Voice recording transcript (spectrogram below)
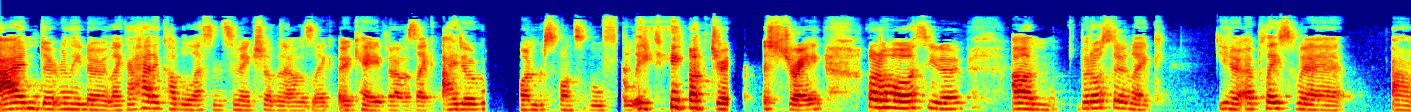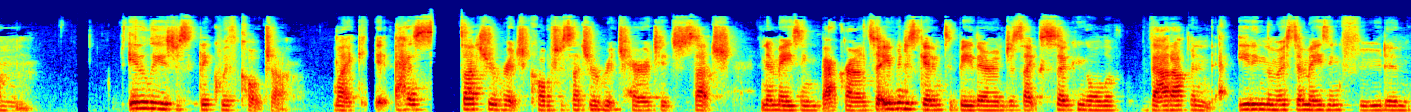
I don't really know. Like I had a couple lessons to make sure that I was like okay, but I was like I don't one responsible for leading Andrea astray on a horse, you know. Um, but also like you know a place where um, Italy is just thick with culture. Like it has such a rich culture, such a rich heritage, such an amazing background. So even just getting to be there and just like soaking all of that up and eating the most amazing food and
